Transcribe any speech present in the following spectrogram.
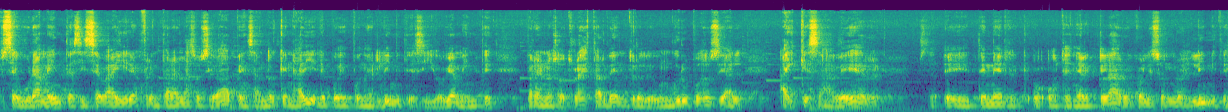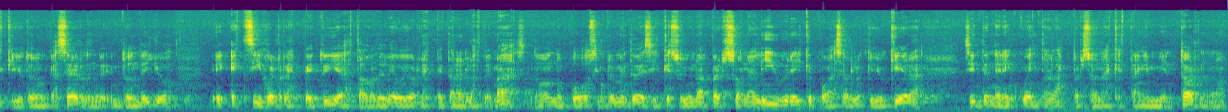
seguramente así se va a ir a enfrentar a la sociedad pensando que nadie le puede poner límites y obviamente para nosotros estar dentro de un grupo social hay que saber eh, tener o, tener claro cuáles son los límites que yo tengo que hacer, donde, donde yo eh, exijo el respeto y hasta dónde debo respetar a los demás. ¿no? no puedo simplemente decir que soy una persona libre y que puedo hacer lo que yo quiera sin tener en cuenta a las personas que están en mi entorno.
